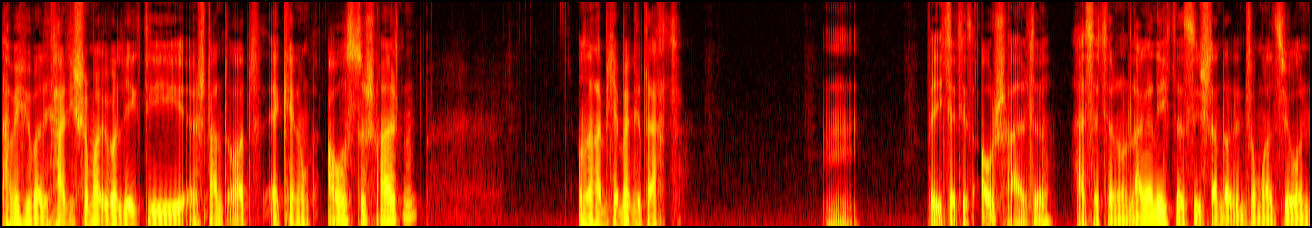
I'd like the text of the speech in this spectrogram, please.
habe ich über, hatte ich schon mal überlegt, die Standorterkennung auszuschalten. Und dann habe ich aber gedacht, wenn ich das jetzt ausschalte, heißt das ja nun lange nicht, dass die Standortinformation,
